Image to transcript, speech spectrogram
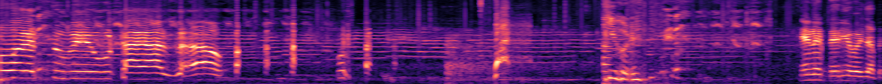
আমারে তুমি উঠায় আল্লাহ ট্রেনের দেরি হয়ে যাবে।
